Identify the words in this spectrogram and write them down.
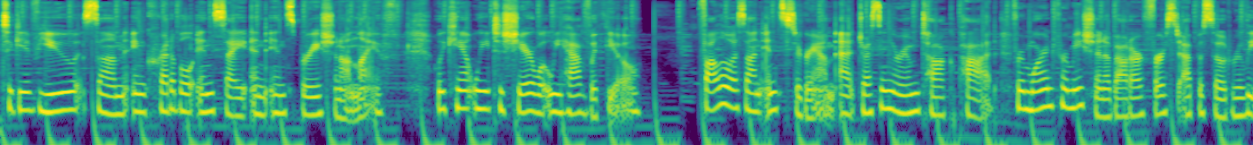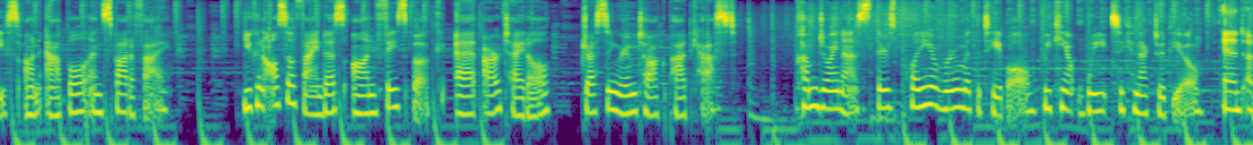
to give you some incredible insight and inspiration on life. We can't wait to share what we have with you. Follow us on Instagram at Dressing Room Talk Pod for more information about our first episode release on Apple and Spotify. You can also find us on Facebook at our title, Dressing Room Talk Podcast. Come join us. There's plenty of room at the table. We can't wait to connect with you. And a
